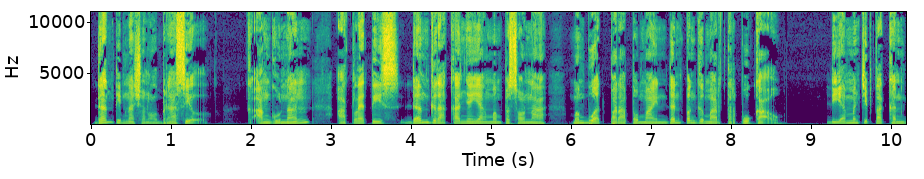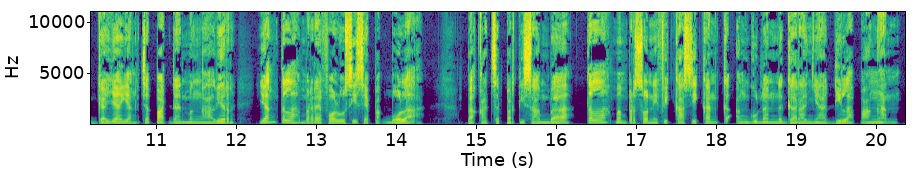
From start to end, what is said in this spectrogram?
dan tim nasional Brasil. Keanggunan, atletis, dan gerakannya yang mempesona membuat para pemain dan penggemar terpukau. Dia menciptakan gaya yang cepat dan mengalir yang telah merevolusi sepak bola. Bakat seperti Samba telah mempersonifikasikan keanggunan negaranya di lapangan.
